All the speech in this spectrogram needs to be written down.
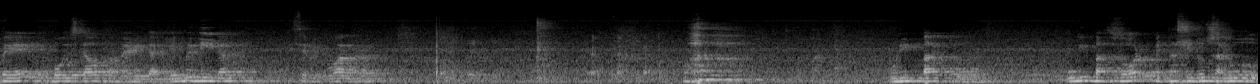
ve Boy Scouts of America, y él me mira y se me cuadra. un impacto. Un invasor me está haciendo un saludo.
